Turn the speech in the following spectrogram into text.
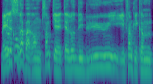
Mais là, souvent, par contre, il me semble que était là au début, il me semble qu'il est comme.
